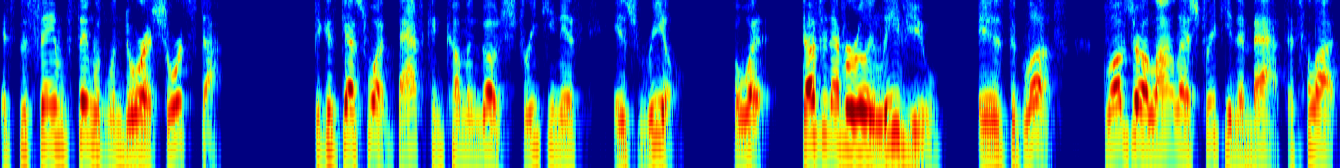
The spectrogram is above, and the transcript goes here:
It's the same thing with Lindor at shortstop. Because guess what? Bats can come and go. Streakiness is real. But what doesn't ever really leave you is the glove. Gloves are a lot less streaky than bats. It's a lot,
